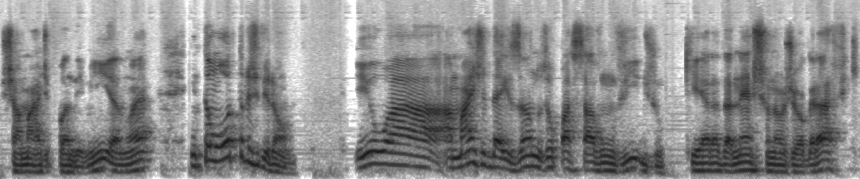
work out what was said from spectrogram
chamar de pandemia, não é? Então outras virão. Eu, há, há mais de 10 anos, eu passava um vídeo, que era da National Geographic,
